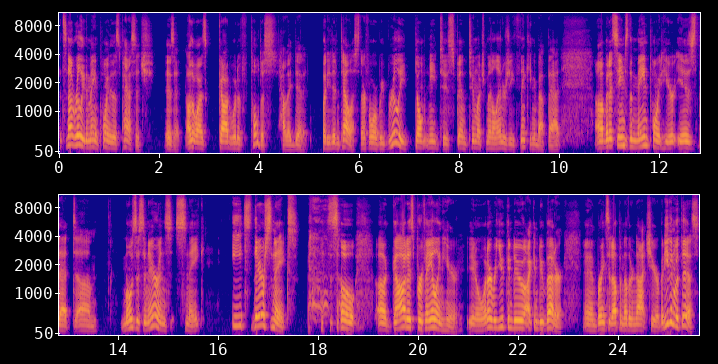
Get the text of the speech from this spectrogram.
it's not really the main point of this passage, is it? Otherwise, God would have told us how they did it. but he didn't tell us. Therefore, we really don't need to spend too much mental energy thinking about that. Uh, but it seems the main point here is that um, Moses and Aaron's snake eats their snakes. so uh, God is prevailing here. You know, whatever you can do, I can do better, and brings it up another notch here. But even with this,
